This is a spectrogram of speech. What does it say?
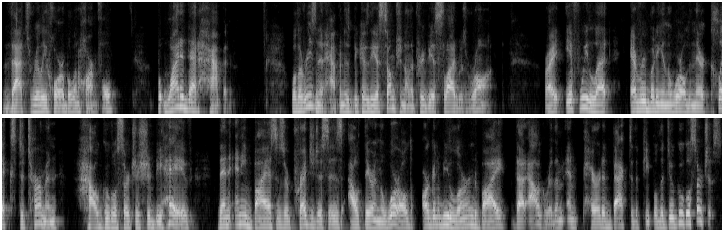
That's really horrible and harmful. But why did that happen? Well, the reason it happened is because the assumption on the previous slide was wrong, right? If we let everybody in the world and their clicks determine how Google searches should behave, then any biases or prejudices out there in the world are going to be learned by that algorithm and parroted back to the people that do Google searches.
